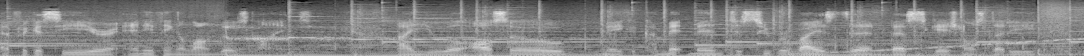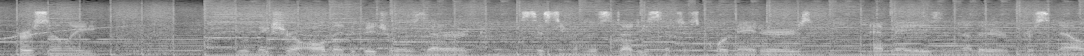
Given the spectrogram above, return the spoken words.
efficacy or anything along those lines. Uh, you will also make a commitment to supervise the investigational study personally. You will make sure all the individuals that are assisting in the study, such as coordinators, MAs, and other personnel,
